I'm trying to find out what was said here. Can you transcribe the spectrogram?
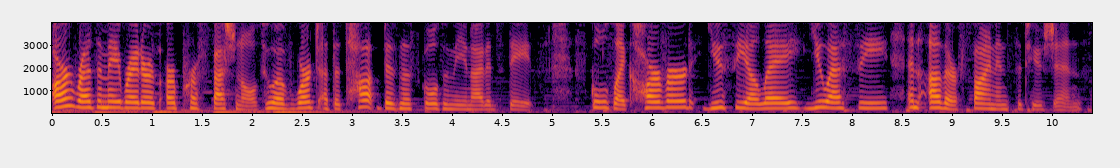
Our resume writers are professionals who have worked at the top business schools in the United States, schools like Harvard, UCLA, USC, and other fine institutions.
